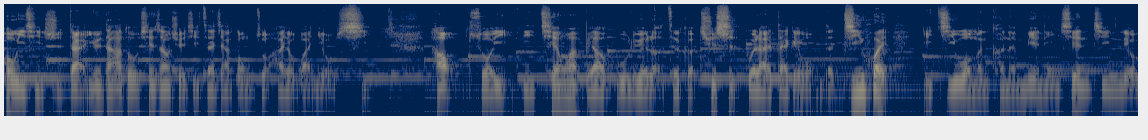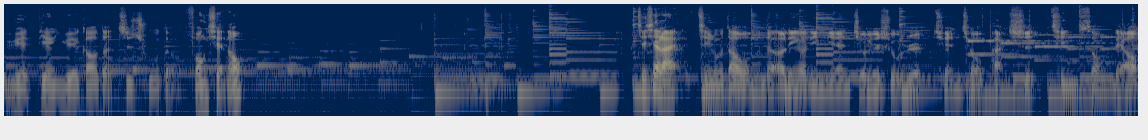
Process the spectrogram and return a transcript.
后疫情时代，因为大家都线上学习，在家工作，还有玩游戏。好，所以你千万不要忽略了这个趋势，未来带给我们的机会，以及我们可能面临现金流越垫越高的支出的风险哦。接下来进入到我们的二零二零年九月十五日全球盘市轻松聊。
